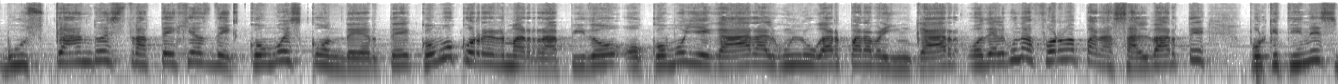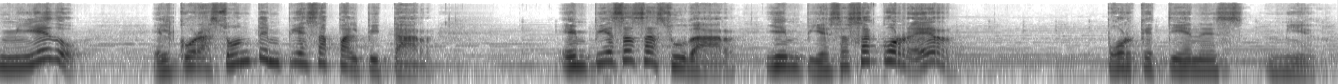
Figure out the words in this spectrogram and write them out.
buscando estrategias de cómo esconderte, cómo correr más rápido o cómo llegar a algún lugar para brincar o de alguna forma para salvarte porque tienes miedo. El corazón te empieza a palpitar, empiezas a sudar y empiezas a correr porque tienes miedo.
